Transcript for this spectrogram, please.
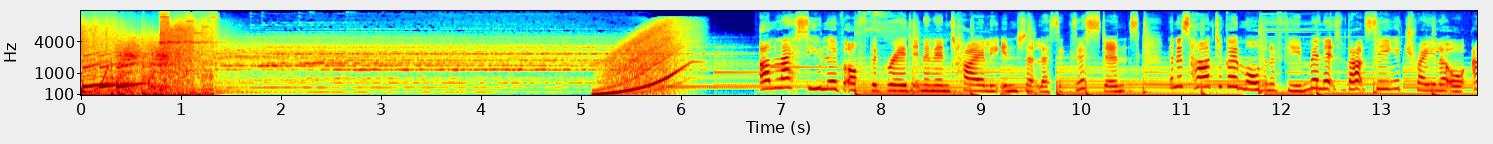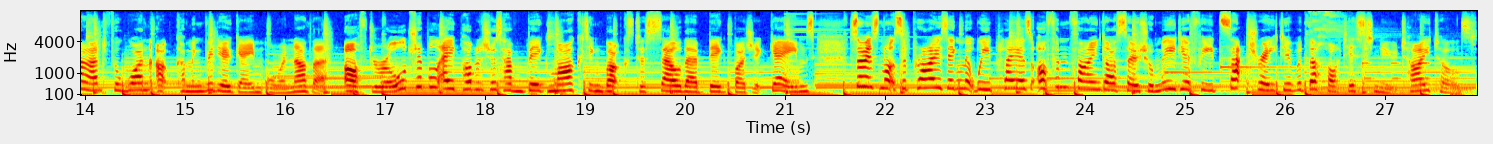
Woo! Unless you live off the grid in an entirely internetless existence, then it's hard to go more than a few minutes without seeing a trailer or ad for one upcoming video game or another. After all, AAA publishers have big marketing bucks to sell their big budget games, so it's not surprising that we players often find our social media feed saturated with the hottest new titles.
